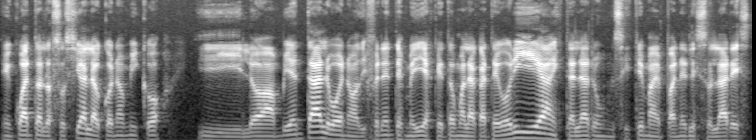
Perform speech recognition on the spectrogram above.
En cuanto a lo social, lo económico y lo ambiental, bueno, diferentes medidas que toma la categoría, instalar un sistema de paneles solares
